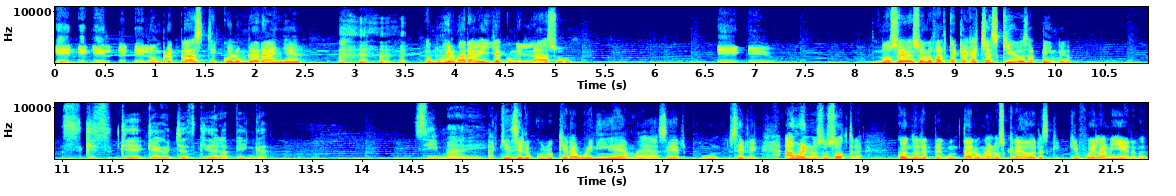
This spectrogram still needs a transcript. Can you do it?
eh, eh, el, el hombre plástico, el hombre araña, la mujer maravilla con el lazo. Eh, eh, no sé, solo falta que haga chasquido esa pinga. que, que, que haga un chasquido de la pinga. Sí, mae. ¿A quién se le ocurrió que era buena idea mae, hacer un... se le- Ah, bueno, eso es otra. Cuando le preguntaron a los creadores que qué fue la mierda,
